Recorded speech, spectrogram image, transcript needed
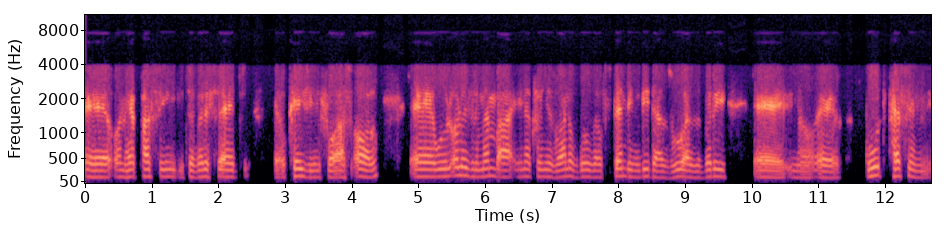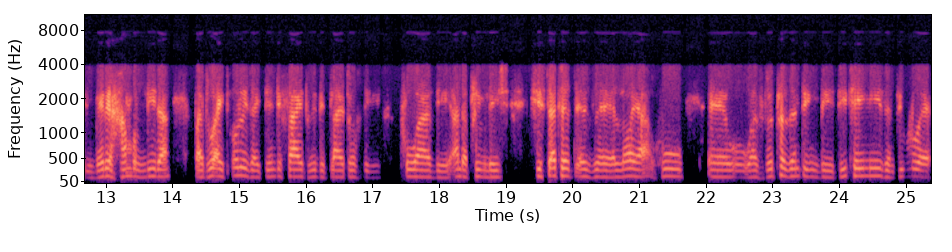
uh, on her passing. It's a very sad uh, occasion for us all. Uh, we will always remember Ina Cronje as one of those outstanding leaders who was a very, you know, good person, very humble leader, but who I always identified with the plight of the poor, the underprivileged. She started as a lawyer who uh, was representing the detainees and people who were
